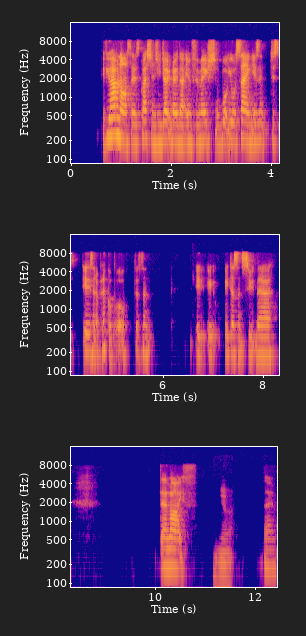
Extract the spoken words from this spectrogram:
if you haven't asked those questions you don't know that information what you're saying isn't just isn't applicable doesn't it, it, it doesn't suit their their life yeah. So,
